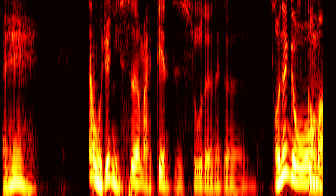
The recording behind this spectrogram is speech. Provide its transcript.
哎，那我觉得你适合买电子书的那个，哦，那个我买。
